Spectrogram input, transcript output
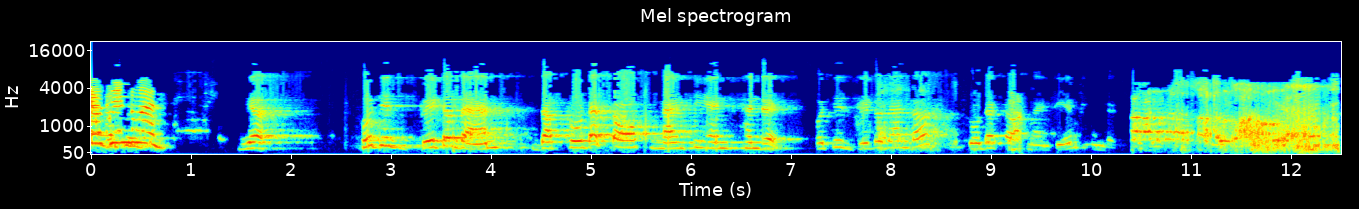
thousand one Yes, which is greater than the product of 90 and 100, which is greater than the product of 90 and 100.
